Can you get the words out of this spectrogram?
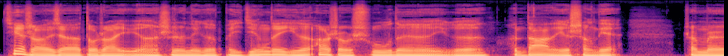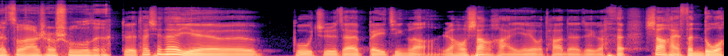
介绍一下多抓鱼啊，是那个北京的一个二手书的一个很大的一个商店。专门做二手书的，对他现在也不止在北京了，然后上海也有他的这个上海分舵。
